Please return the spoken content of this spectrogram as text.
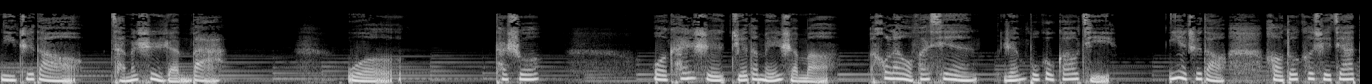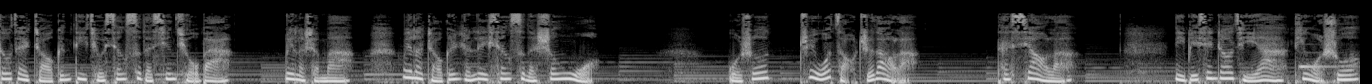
你知道咱们是人吧？我，他说，我开始觉得没什么，后来我发现人不够高级。你也知道，好多科学家都在找跟地球相似的星球吧？为了什么？为了找跟人类相似的生物。我说这我早知道了。他笑了。你别先着急啊，听我说。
